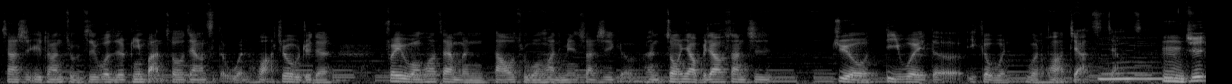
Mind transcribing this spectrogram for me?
像是渔团组织或者是拼板舟这样子的文化，就我觉得飞鱼文化在我们达悟族文化里面算是一个很重要、比较算是具有地位的一个文文化价值这样子。嗯，就是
